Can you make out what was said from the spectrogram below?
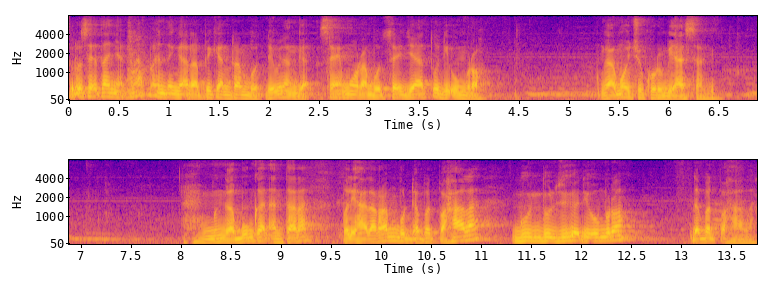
Terus saya tanya, kenapa ente nggak rapikan rambut? Dia bilang enggak, saya mau rambut saya jatuh di umroh. Nggak mau cukur biasa gitu. Menggabungkan antara pelihara rambut dapat pahala, gundul juga di umroh dapat pahala.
